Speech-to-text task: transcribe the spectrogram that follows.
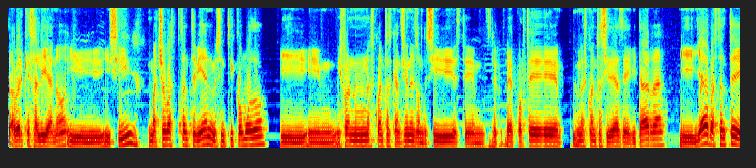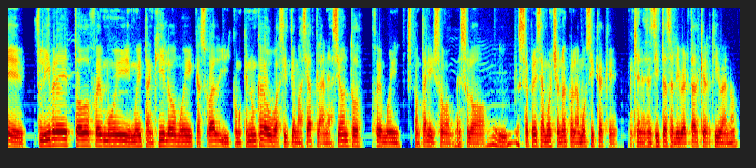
a ver qué salía, ¿no? Y, y sí, machó bastante bien, me sentí cómodo y, fueron unas cuantas canciones donde sí este, le, aporté unas cuantas ideas de guitarra y ya bastante libre, todo fue muy, muy tranquilo, muy casual y como que nunca hubo así demasiada planeación, todo fue muy espontáneo y eso, eso lo, se aprecia mucho, ¿no? Con la música que, que necesita esa libertad creativa, ¿no?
